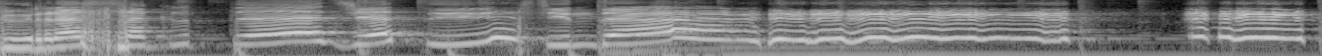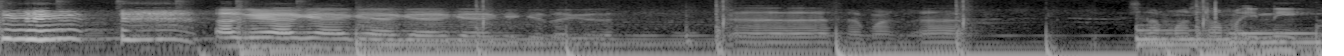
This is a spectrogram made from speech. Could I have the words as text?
Ku rasa ku tak jatuh cinta. Oke oke oke oke oke oke gitu gitu. Eh, sama eh, sama-sama ini.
